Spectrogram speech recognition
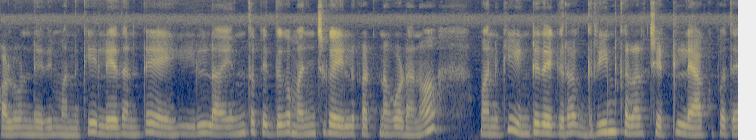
కళ ఉండేది మనకి. లేదంటే ఇల్లు ఎంత పెద్దగా మంచిగా ఇల్లు కట్టినా కూడాను మనకి ఇంటి దగ్గర గ్రీన్ కలర్ చెట్లు లేకపోతే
